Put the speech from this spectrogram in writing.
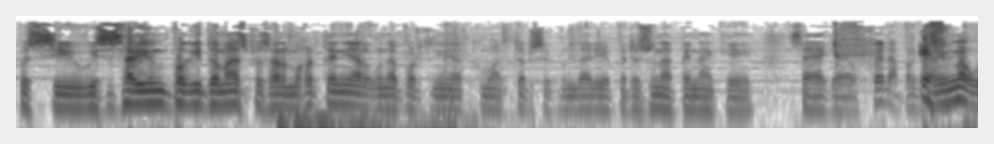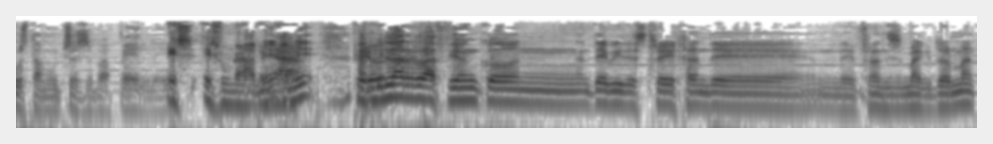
pues si hubiese salido un poquito más, pues a lo mejor tenía alguna oportunidad como actor secundario, pero es una pena que se haya quedado fuera, porque Es- a mí me gusta mucho ese papel. ¿eh? Es, es una a mí, pena, a mí- pero a mí la relación con David Strahan de, de Francis McDormand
